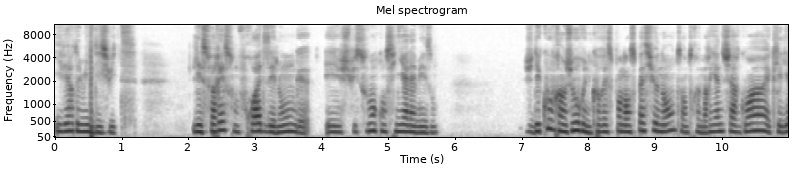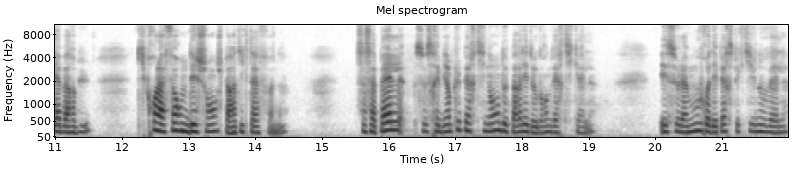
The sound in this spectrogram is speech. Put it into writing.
Hiver 2018. Les soirées sont froides et longues et je suis souvent consignée à la maison. Je découvre un jour une correspondance passionnante entre Marianne Chargoin et Clélia Barbu, qui prend la forme d'échange par dictaphone. Ça s'appelle Ce serait bien plus pertinent de parler de grande verticale. Et cela m'ouvre des perspectives nouvelles.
